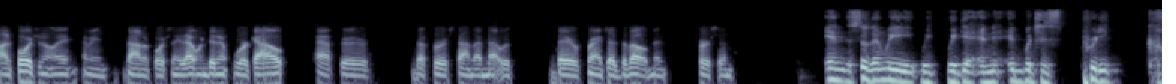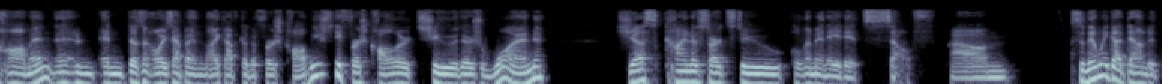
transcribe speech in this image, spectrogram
unfortunately, I mean, not unfortunately, that one didn't work out after the first time I met with their franchise development person. And so then we we we get and which is pretty common and, and doesn't always happen like after the first call, but usually first call or two, there's one just kind of starts to eliminate itself. Um, so then we got down to,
